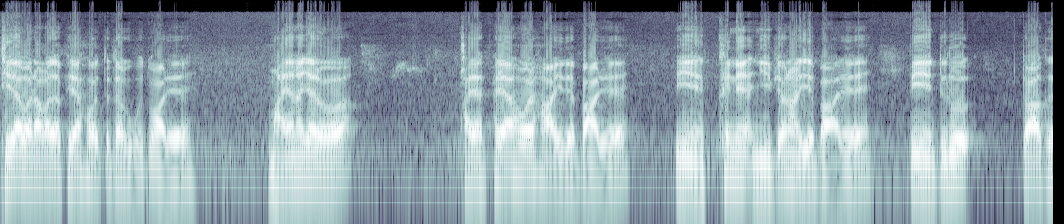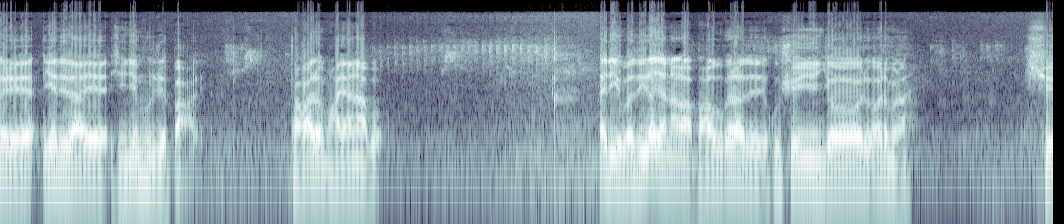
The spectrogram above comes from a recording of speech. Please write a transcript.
ထေရဝါဒကတော့ဖះဟောတသက်ကိုသွားတယ် မဟာယာနကျတော့ဖះဖះဟောဟာတွေလည်းပါတယ်ပြီးရင်ခင်းတဲ့အညီပြောင်းတာတွေလည်းပါတယ်ပြီးရင်သူတို့တွားခဲ့တဲ့အရက်ဒေသရဲ့ယဉ်ကျေးမှုတွေလည်းပါတယ်ဒါကတော့မဟာယာနပေါ့အဲ့ဒီဝတိရယာနကဘာကိုပြောတာဆိုအခုရွှေရင်ကျော်တို့ဟုတ်တယ်မလားရွှေ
